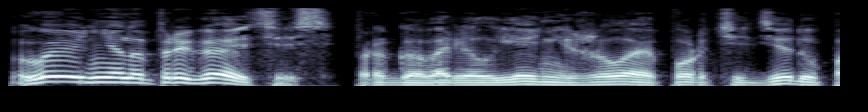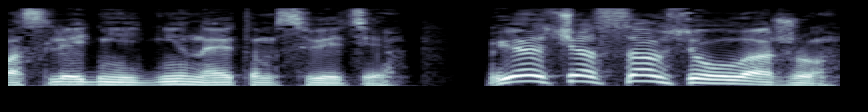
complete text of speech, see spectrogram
«Вы не напрягайтесь», — проговорил я, не желая портить деду последние дни на этом свете. «Я сейчас сам все улажу».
